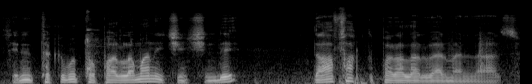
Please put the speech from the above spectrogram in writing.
Senin takımı toparlaman için şimdi daha farklı paralar vermen lazım.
